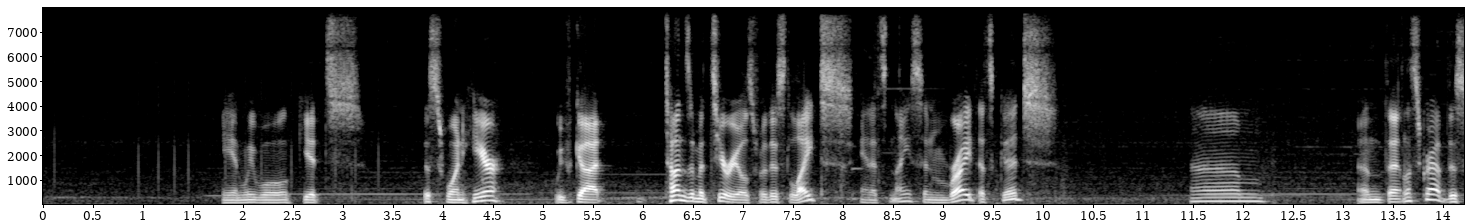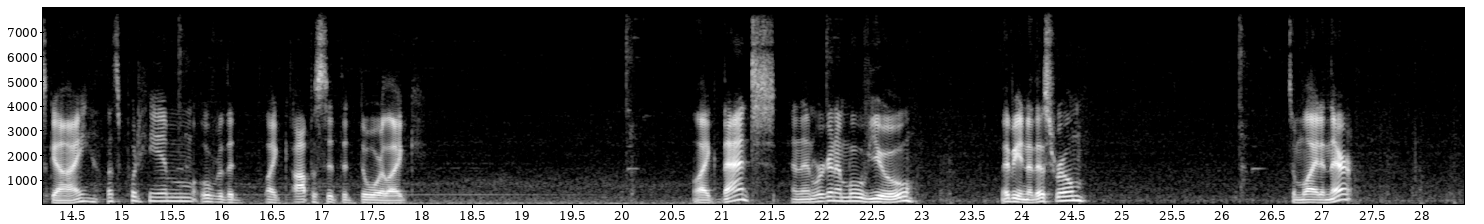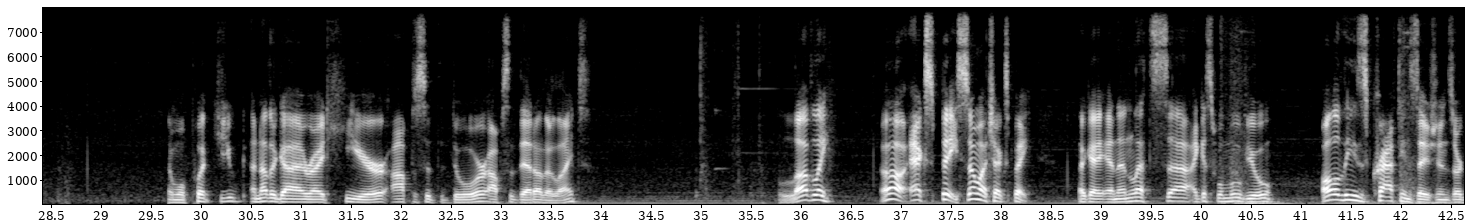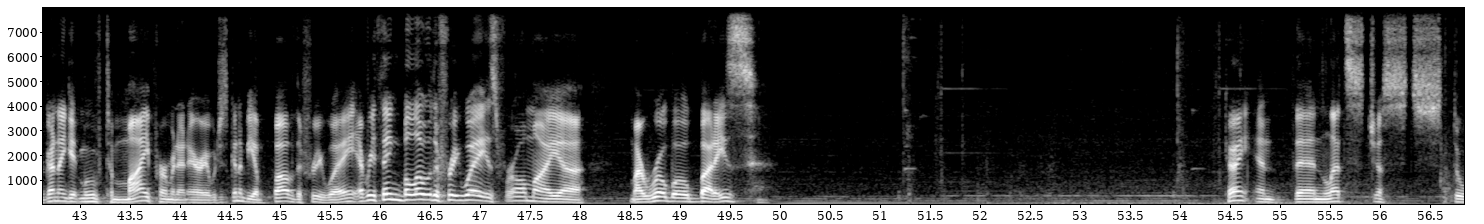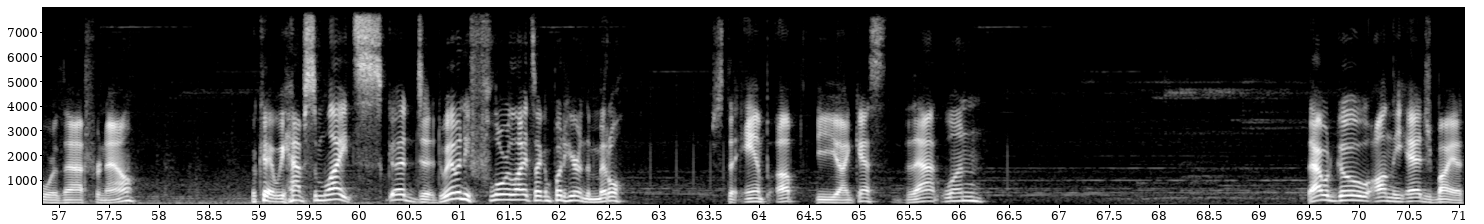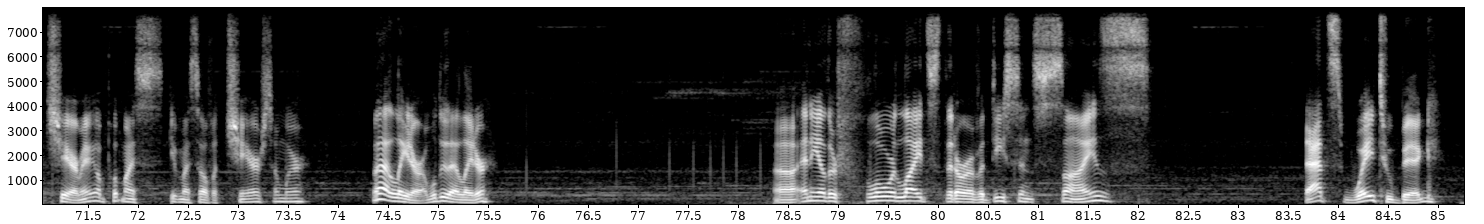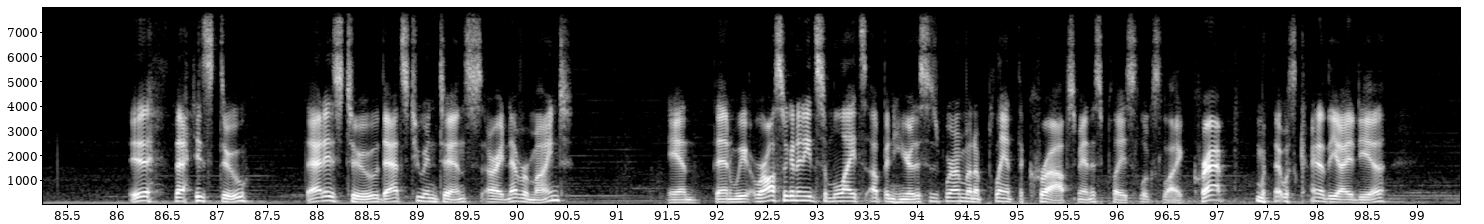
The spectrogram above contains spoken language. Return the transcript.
And we will get this one here. We've got tons of materials for this light, and it's nice and bright. That's good. Um, and then let's grab this guy. Let's put him over the, like, opposite the door, like, like that. And then we're going to move you maybe into this room. Some light in there. And we'll put you another guy right here opposite the door, opposite that other light. Lovely. Oh, XP. So much XP. Okay, and then let's, uh, I guess we'll move you. All of these crafting stations are going to get moved to my permanent area, which is going to be above the freeway. Everything below the freeway is for all my, uh, my robo buddies. Okay, and then let's just store that for now. Okay, we have some lights. Good. Do we have any floor lights I can put here in the middle? Just to amp up the, I guess, that one. That would go on the edge by a chair. Maybe I'll put my give myself a chair somewhere. That later. We'll do that later. Uh, any other floor lights that are of a decent size? That's way too big. Yeah, that is too. That is too. That's too intense. All right, never mind. And then we, we're also going to need some lights up in here. This is where I'm going to plant the crops. Man, this place looks like crap. that was kind of the idea,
